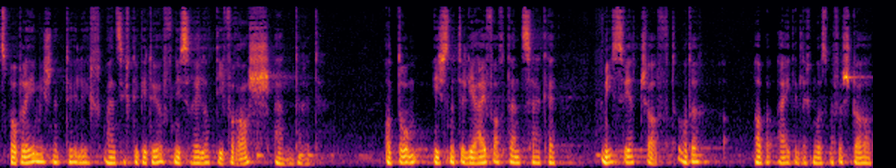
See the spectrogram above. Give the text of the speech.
Das Problem ist natürlich, wenn sich die Bedürfnisse relativ rasch ändern. Und darum ist es natürlich einfach dann zu sagen, Misswirtschaft, oder? Aber eigentlich muss man verstehen,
